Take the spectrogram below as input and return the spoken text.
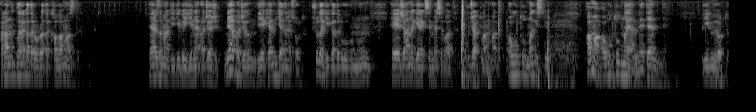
Karanlıklara kadar orada kalamazdı. Her zamanki gibi yine acı acı. Ne yapacağım diye kendi kendine sordu. Şu dakikada ruhunun heyecanı gereksinmesi vardı. Kucaklanmak, avutulmak istiyordu. Ama avutulmaya neden ne? Bilmiyordu.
